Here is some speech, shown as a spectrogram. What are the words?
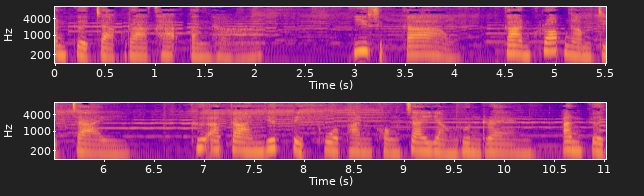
ันเกิดจากราคะตัณหา 29. การครอบงำจิตใจ คืออาการยึดติดพัวพันของใจอย่างรุนแรง อันเกิด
